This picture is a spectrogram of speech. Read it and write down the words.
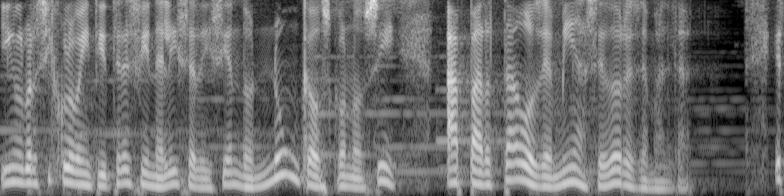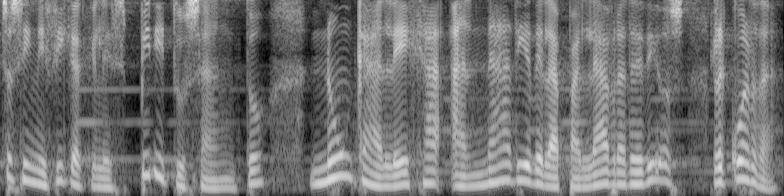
y en el versículo 23 finaliza diciendo, Nunca os conocí, apartados de mí, hacedores de maldad. Esto significa que el Espíritu Santo nunca aleja a nadie de la palabra de Dios. Recuerda,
